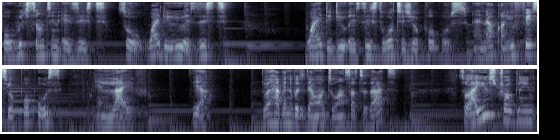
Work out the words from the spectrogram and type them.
for which something exists. So, why do you exist? Why did you exist? What is your purpose? And how can you face your purpose in life? Yeah. Do I have anybody that want to answer to that? So, are you struggling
